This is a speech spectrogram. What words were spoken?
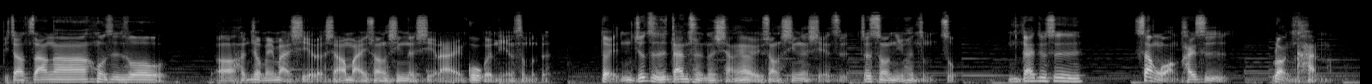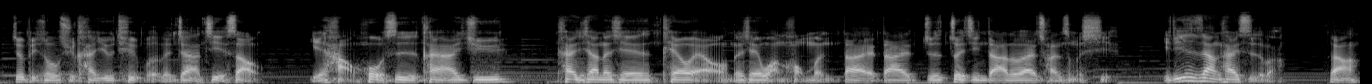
比较脏啊，或是说。呃，很久没买鞋了，想要买一双新的鞋来过个年什么的。对，你就只是单纯的想要有一双新的鞋子，这时候你会怎么做？应该就是上网开始乱看嘛，就比如说去看 YouTube 人家介绍也好，或者是看 IG 看一下那些 KOL 那些网红们，大概大概就是最近大家都在穿什么鞋，一定是这样开始的吧？对啊，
